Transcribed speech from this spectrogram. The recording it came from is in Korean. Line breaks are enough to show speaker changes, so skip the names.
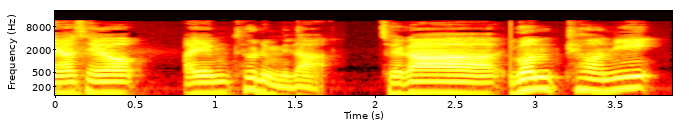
안녕하세요. IM툴입니다. 제가 이번 편이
